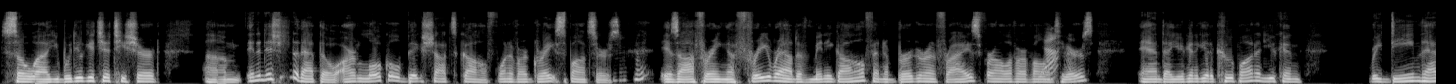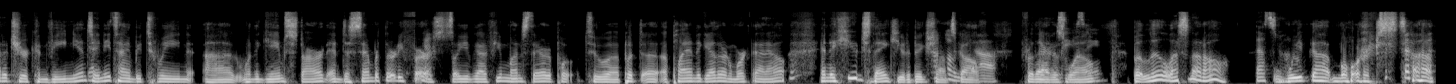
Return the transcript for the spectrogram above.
So uh, you, we do get you a T-shirt. Um, in addition to that, though, our local Big Shots Golf, one of our great sponsors, Mhm. is offering a free round of mini golf and a burger and fries for all of our volunteers. And uh, you're going to get a coupon, and you can redeem that at your convenience Yes. anytime between uh, when the games start and December 31st. So you've got a few months there to put to uh, put a, a plan together and work that out. And a huge thank you to Big Shots Oh, Golf yeah. for that They're as well. But Lil, that's not all. That's not. We've got more stuff.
